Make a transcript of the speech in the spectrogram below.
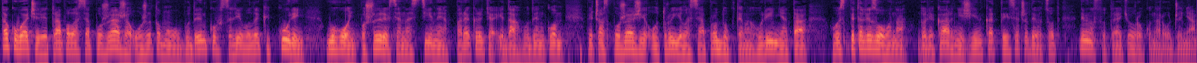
Так увечері трапилася пожежа у житловому будинку в селі Великий Курінь. Вогонь поширився на стіни, перекриття і дах будинку. Під час пожежі отруїлася продуктами горіння та госпіталізована до лікарні жінка 1993 року народження.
